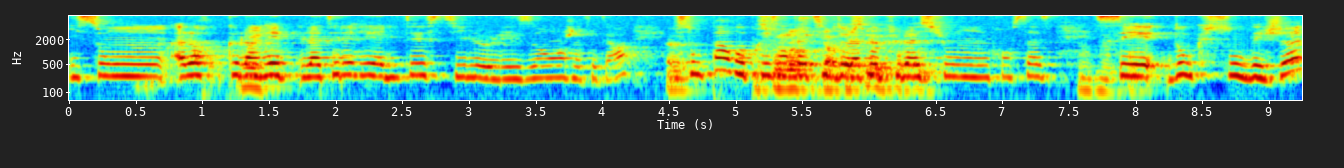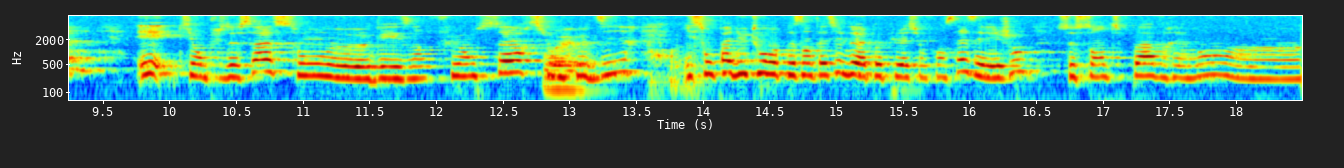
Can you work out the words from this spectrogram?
ils sont. Alors que la, Oui. ré- la télé-réalité, style euh, Les Anges, etc., Ouais. ils sont pas représentatifs sont de la superficiels, population française. Mhm. C'est donc ce sont des jeunes et qui en plus de ça sont euh, des influenceurs, si Ouais. on peut dire. Ils sont pas du tout représentatifs de la population française et les gens se sentent pas vraiment. euh,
